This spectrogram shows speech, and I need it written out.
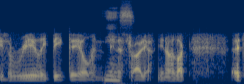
is a really big deal in, in Australia. You know, like it's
